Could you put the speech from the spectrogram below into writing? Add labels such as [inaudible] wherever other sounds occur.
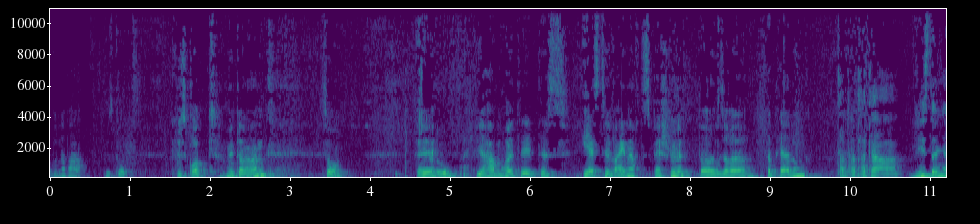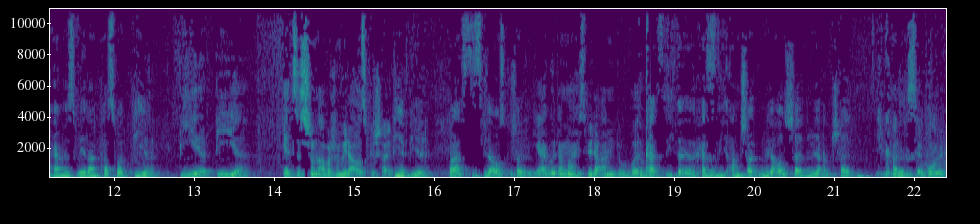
Ja, wunderbar. Grüß Gott. Grüß Gott miteinander. So. Äh, Hallo. Wir haben heute das erste Weihnachtsspecial bei unserer Verperlung. Ta ta ta ta. Wie ist dein geheimes WLAN-Passwort? Bier. Bier, Bier. Jetzt ist schon aber schon wieder ausgeschaltet. Bier, Bier. Was? Das ist wieder ausgeschaltet. Ja gut, dann mache ich es wieder an. Du, Du kannst, nicht, kannst es nicht anschalten, wieder ausschalten, wieder anschalten. ich kann das ja wohl.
